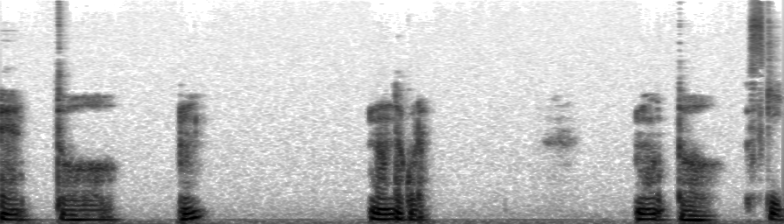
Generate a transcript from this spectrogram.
えっと、ん？なんだこれ？もっと好きっ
